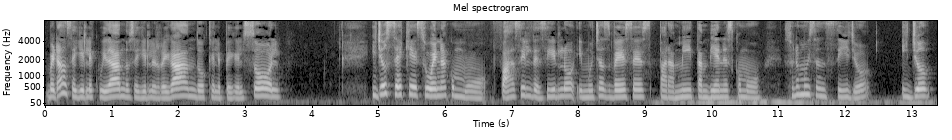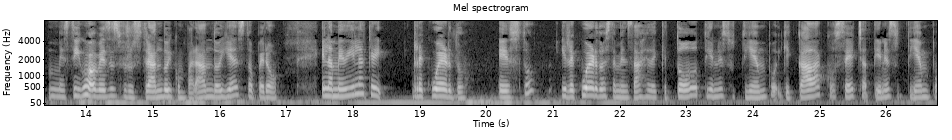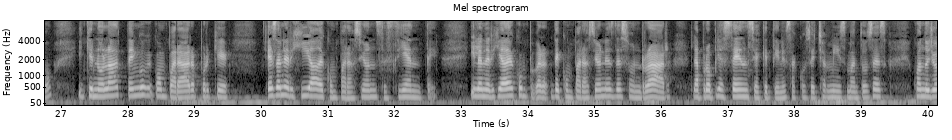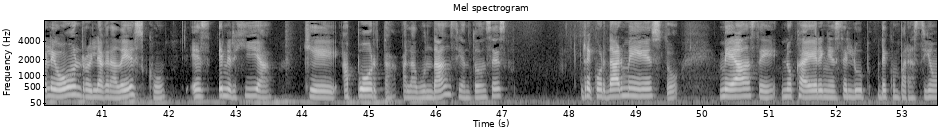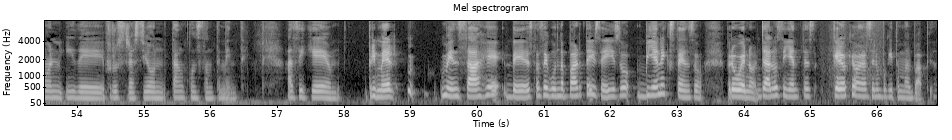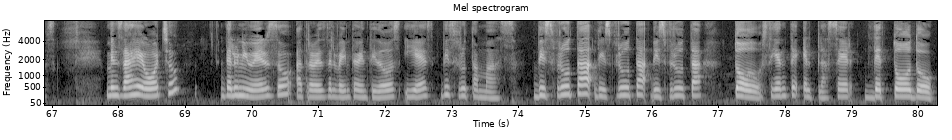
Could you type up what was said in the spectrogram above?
¿verdad? Seguirle cuidando, seguirle regando, que le pegue el sol. Y yo sé que suena como fácil decirlo y muchas veces para mí también es como, suena muy sencillo y yo me sigo a veces frustrando y comparando y esto, pero en la medida en que recuerdo esto y recuerdo este mensaje de que todo tiene su tiempo y que cada cosecha tiene su tiempo y que no la tengo que comparar porque esa energía de comparación se siente y la energía de, de, comparación es deshonrar la propia esencia que tiene esa cosecha misma. Entonces, cuando yo le honro y le agradezco, es energía que aporta a la abundancia. Entonces, recordarme esto me hace no caer en ese loop de comparación y de frustración tan constantemente. Así que, primer mensaje de esta segunda parte y se hizo bien extenso, pero bueno, ya los siguientes creo que van a ser un poquito más rápidos. Mensaje 8 del universo a través del 2022 y es disfruta más. Disfruta, disfruta, disfruta todo, siente el placer de todo.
